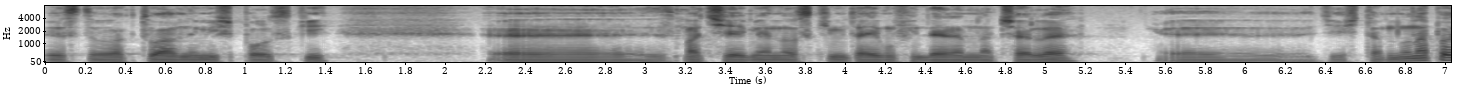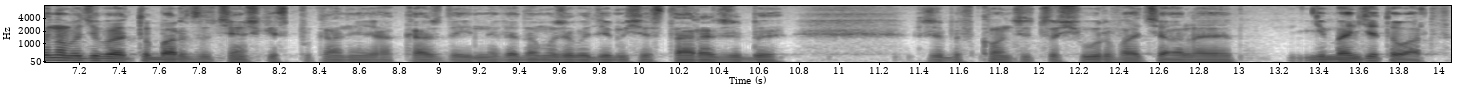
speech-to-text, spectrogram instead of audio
Jest to aktualny mistrz Polski e, z Maciejem Janowskim i Tajem Finderem na czele. E, Gdzieś tam, no na pewno będzie to bardzo ciężkie spotkanie, jak każde inne. Wiadomo, że będziemy się starać, żeby, żeby w końcu coś urwać, ale nie będzie to łatwe.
